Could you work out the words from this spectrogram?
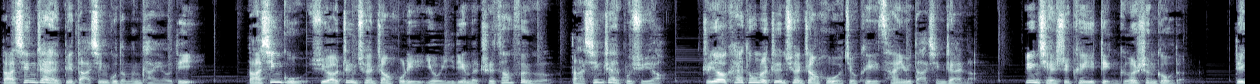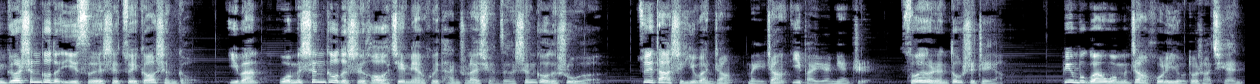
打新债比打新股的门槛要低，打新股需要证券账户里有一定的持仓份额，打新债不需要，只要开通了证券账户就可以参与打新债了。并且是可以顶格申购的。顶格申购的意思是最高申购。一般我们申购的时候，界面会弹出来选择申购的数额，最大是一万张，每张一百元面值。所有人都是这样，并不管我们账户里有多少钱。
